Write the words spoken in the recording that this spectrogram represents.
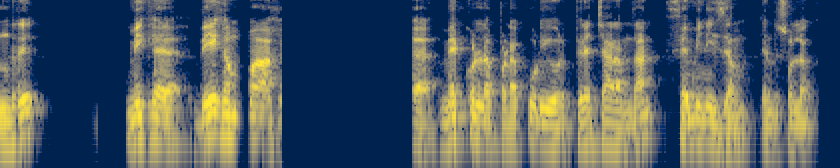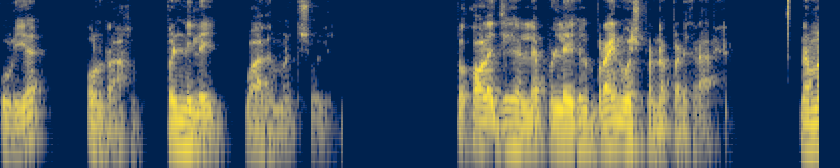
இன்று மிக வேகமாக மேற்கொள்ளப்படக்கூடிய ஒரு பிரச்சாரம் தான் ஃபெமினிசம் என்று சொல்லக்கூடிய ஒன்றாகும். பெண்ணிலை வாதம் என்று சொல்லி. இப்போ காலேஜுகளில் பிள்ளைகள் பிரைன் வாஷ் பண்ணப்படுகிறார்கள். நம்ம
